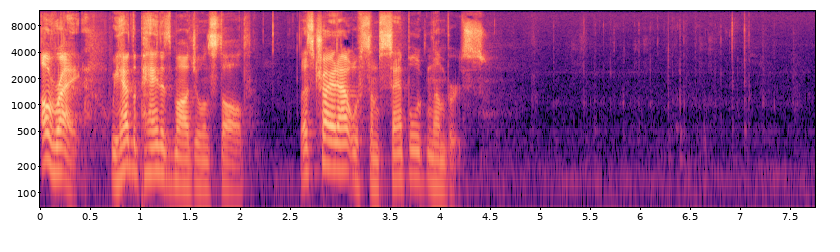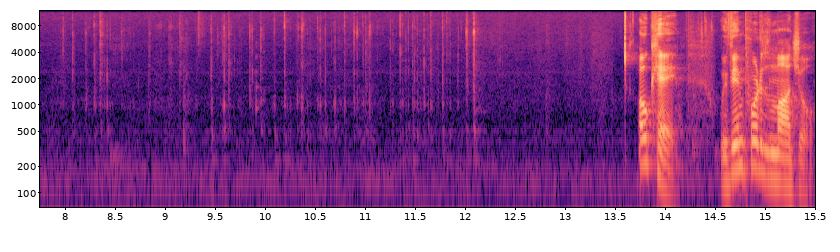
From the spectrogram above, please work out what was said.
All right, we have the pandas module installed. Let's try it out with some sample numbers. Okay, we've imported the module.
